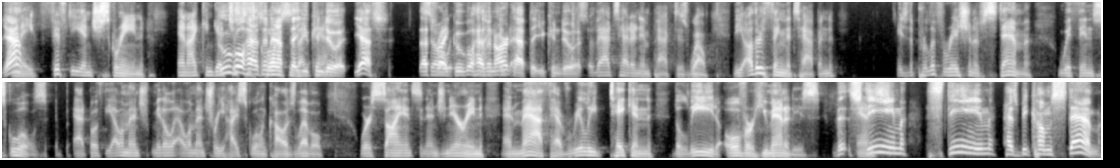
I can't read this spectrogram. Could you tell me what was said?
yeah. on a 50 inch screen and I can get Google has an app that you can, can, do it. Yes, that's so, right. Google has an art that, app that you can do it. So that's had an impact as well. The other thing that's happened is the proliferation of STEM within schools at both the elementary, middle, elementary, high school, and college level, where science and engineering and math have really taken the lead over humanities. The STEAM, STEAM has become STEM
